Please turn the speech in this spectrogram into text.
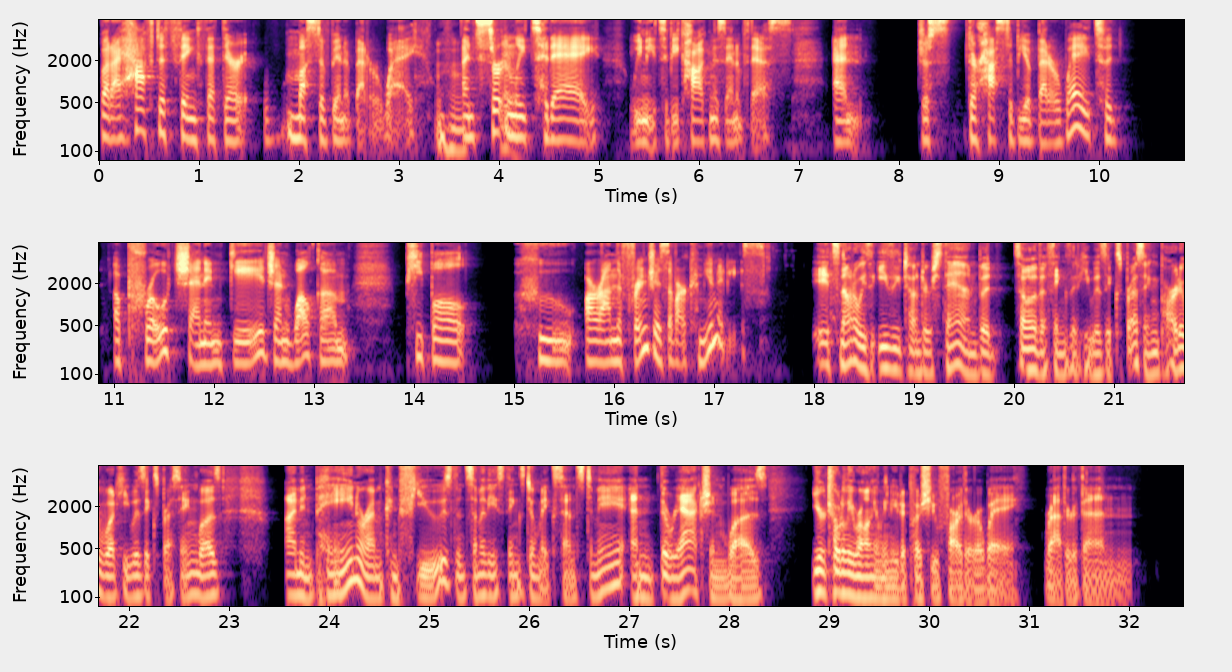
But I have to think that there must have been a better way. Mm-hmm. And certainly yeah. today, we need to be cognizant of this. And just there has to be a better way to approach and engage and welcome people who are on the fringes of our communities. It's not always easy to understand, but some of the things that he was expressing, part of what he was expressing was, I'm in pain or I'm confused, and some of these things don't make sense to me. And the reaction was, You're totally wrong, and we need to push you farther away rather than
